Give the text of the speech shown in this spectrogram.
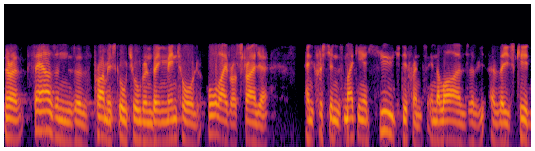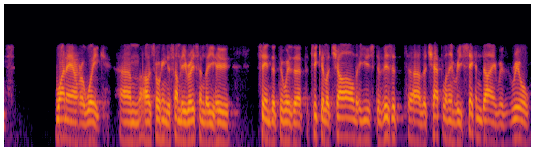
There are thousands of primary school children being mentored all over Australia, and Christians making a huge difference in the lives of, of these kids one hour a week. Um, I was talking to somebody recently who said that there was a particular child who used to visit uh, the chaplain every second day with real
